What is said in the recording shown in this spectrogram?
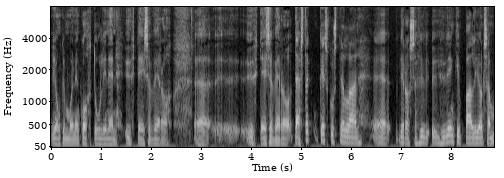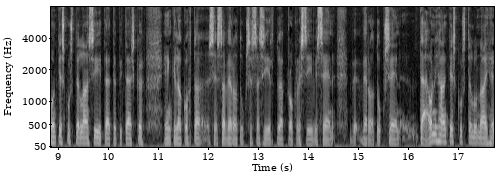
jonkinmoinen kohtuullinen yhteisövero. yhteisövero. Tästä keskustellaan Virossa hyvinkin paljon. Samoin keskustellaan siitä, että pitäisikö henkilökohtaisessa verotuksessa siirtyä progressiiviseen verotukseen. Tämä on ihan keskustelun aihe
